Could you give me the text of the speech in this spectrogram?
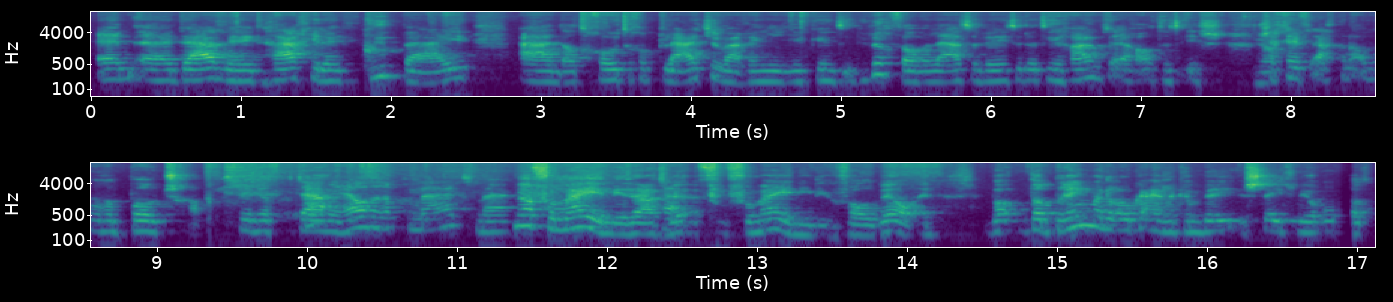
En uh, daarmee draag je denk ik niet bij aan dat grotere plaatje waarin je je kind in ieder geval wil laten weten dat die ruimte er altijd is. Dus je geeft eigenlijk een andere boodschap. Ik weet niet of ik het daarmee ja. helder heb gemaakt. Maar... Nou, voor mij inderdaad, ja. voor mij in ieder geval wel. En wat, dat brengt me er ook eigenlijk een steeds meer op. Dat,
